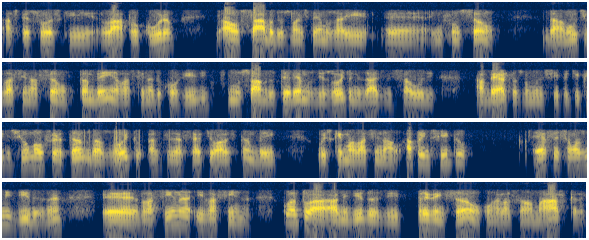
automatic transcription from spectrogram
as pessoas que lá procuram. Aos sábados nós temos aí, é, em função da multivacinação, também a vacina do Covid. No sábado teremos 18 unidades de saúde abertas no município de Criciúma, ofertando das 8 às 17 horas também o esquema vacinal. A princípio, essas são as medidas, né? É, vacina e vacina. Quanto a, a, medidas de prevenção com relação a máscaras,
